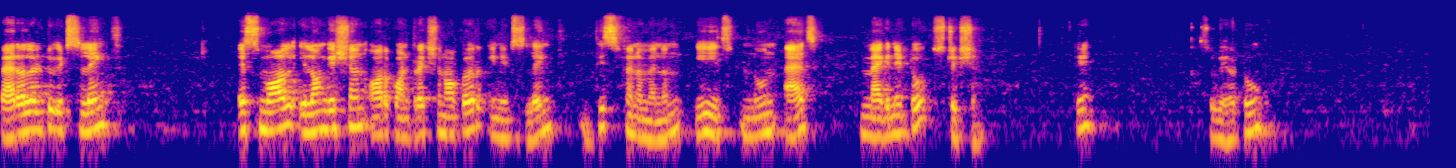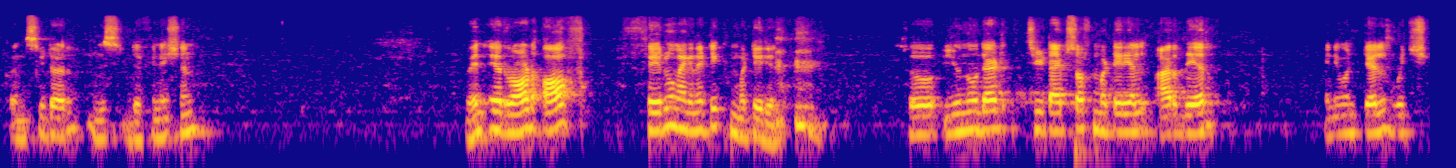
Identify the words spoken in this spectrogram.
parallel to its length, a small elongation or contraction occur in its length. This phenomenon is known as magnetostriction. Okay, so we have to consider this definition. When a rod of ferromagnetic material. So you know that three types of material are there. Anyone tell which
